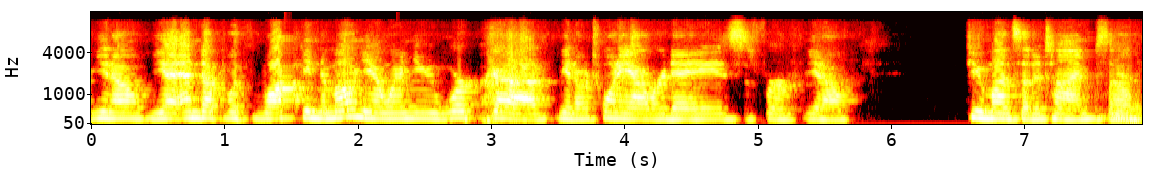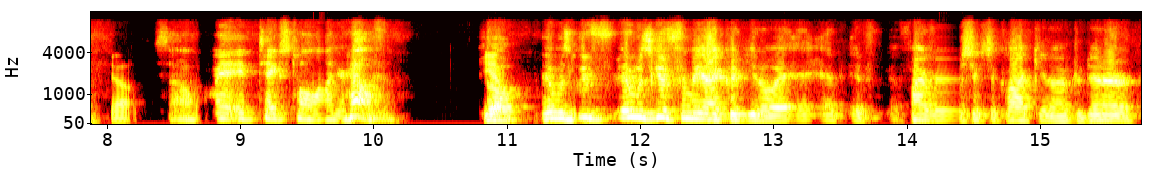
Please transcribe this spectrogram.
you know, you end up with walking pneumonia when you work, uh, you know, 20 hour days for, you know, few months at a time. So, yeah. yeah. So it, it, takes toll on your health. Yeah. So it was good. It was good for me. I could, you know, at, at five or six o'clock, you know, after dinner,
